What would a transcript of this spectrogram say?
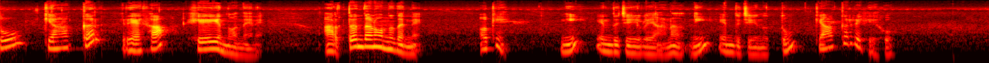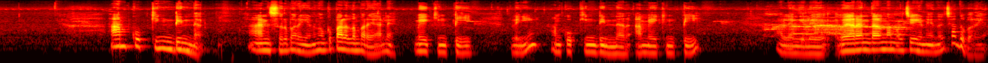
തു ക്യാ കർ രഹ ഹേ എന്ന് വന്നേനെ. അർത്ഥം എന്താണോ ഒന്ന് തന്നെ? ഓക്കെ. നീ എന്തു ചെയ്യുകയാണ്? നീ എന്തു ചെയ്യുന്നു? തും ക്യാ കർ രഹേ ഹോ. ആം കുക്കിംഗ് ഡിന്നർ ആൻസർ പറയണം. നമുക്ക് പലതും പറയാം അല്ലേ? മേക്കിംഗ് ടീ അല്ലെങ്കിൽ I'm cooking dinner I'm making tea അല്ലെങ്കിൽ വേറെ എന്താണ് നമ്മൾ ചെയ്യണതെന്ന് വെച്ചാൽ അത് പറയാം.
